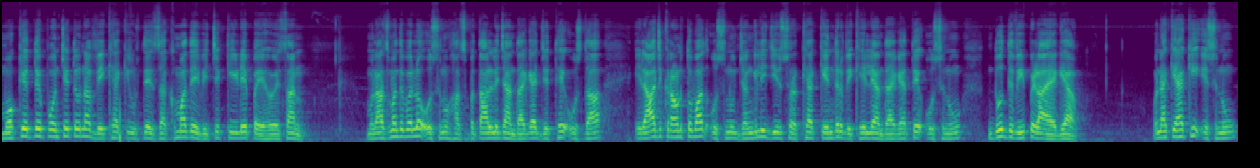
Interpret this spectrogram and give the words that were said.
ਮੌਕੇ ਉੱਤੇ ਪਹੁੰਚੇ ਤੇ ਉਹਨਾਂ ਵੇਖਿਆ ਕਿ ਉਸਦੇ ਜ਼ਖਮਾਂ ਦੇ ਵਿੱਚ ਕੀੜੇ ਪਏ ਹੋਏ ਸਨ। ਮੁਲਾਜ਼ਮਾਂ ਦੇ ਵੱਲੋਂ ਉਸ ਨੂੰ ਹਸਪਤਾਲ ਲਿਜਾਂਦਾ ਗਿਆ, ਜਿੱਥੇ ਉਸ ਦਾ ਇਲਾਜ ਕਰਾਉਣ ਤੋਂ ਬਾਅਦ ਉਸ ਨੂੰ ਜੰਗਲੀ ਜੀਵ ਸੁਰੱਖਿਆ ਕੇਂਦਰ ਵਿਖੇ ਲਿਆਂਦਾ ਗਿਆ ਤੇ ਉਸ ਨੂੰ ਦੁੱਧ ਵੀ ਪਿਲਾਇਆ ਗਿਆ। ਉਹਨਾਂ ਕਿਹਾ ਕਿ ਇਸ ਨੂੰ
